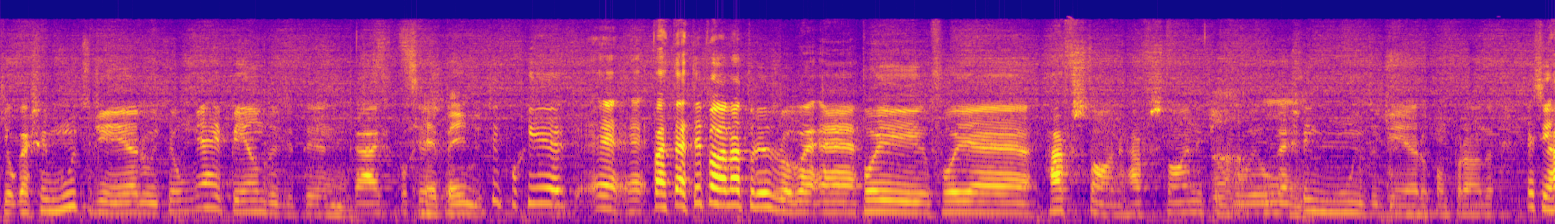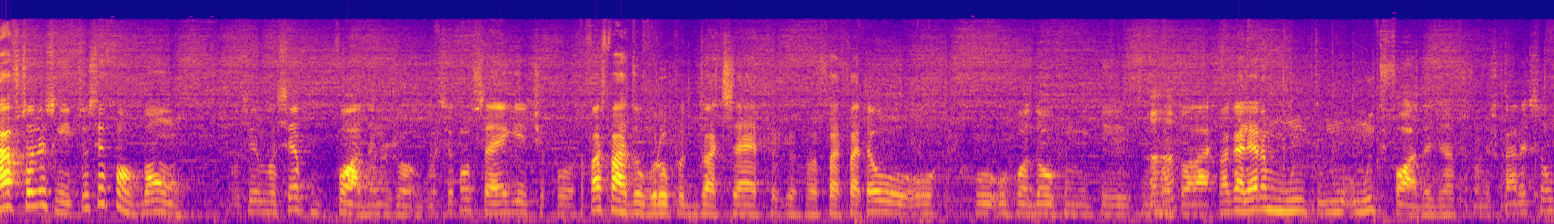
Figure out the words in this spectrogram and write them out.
que eu gastei muito dinheiro e que eu me arrependo de ter em caixa. Porque, Se arrepende? Sim, porque, é, é, até pela natureza do jogo, é, é, foi, foi é, Hearthstone. Hearthstone, tipo, Ah, eu hum. gastei muito dinheiro comprando. E, assim, Hearthstone é o seguinte, se você for bom, Você, você é foda no jogo. Você consegue, tipo. Eu faço parte do grupo do WhatsApp, que foi, foi- foi até o, o, o Rodolfo que, me- que, me botou lá. Uma galera muito, mu- muito foda de Hearthstone. Os caras são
